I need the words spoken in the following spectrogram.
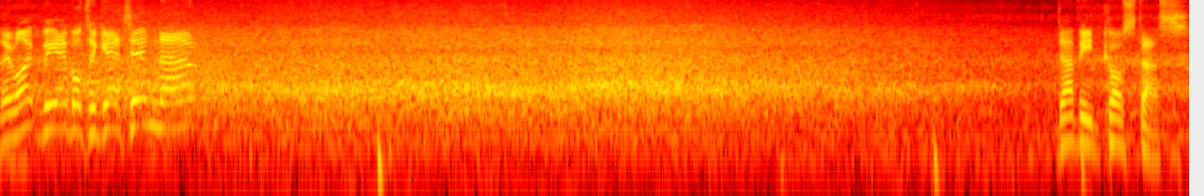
They might be able to get in now. David Costas.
